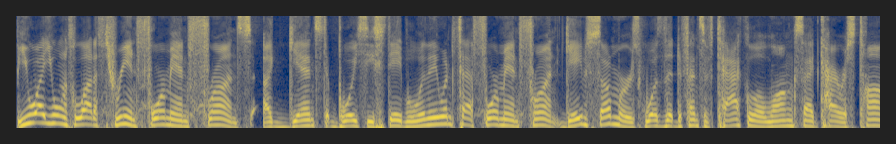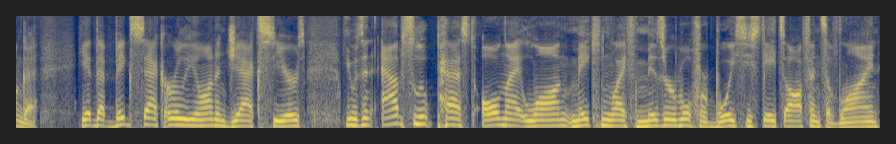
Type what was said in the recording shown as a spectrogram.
BYU went with a lot of three and four man fronts against Boise State, but when they went to that four man front, Gabe Summers was the defensive tackle alongside Khyiris Tonga. He had that big sack early on in Jack Sears. He was an absolute pest all night long, making life miserable for Boise State's offensive line.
